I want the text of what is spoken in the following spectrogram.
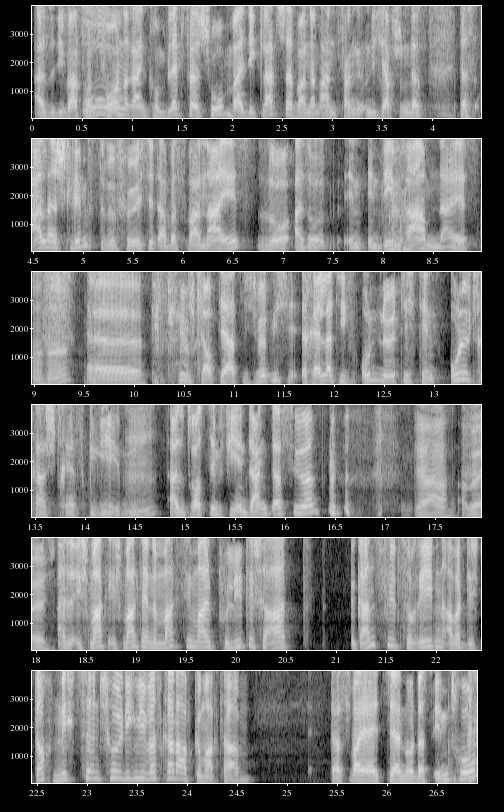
also die war von oh. vornherein komplett verschoben, weil die Klatscher waren am Anfang und ich habe schon das das Allerschlimmste befürchtet, aber es war nice, so, also in, in dem Rahmen nice. äh, ich glaube, der hat sich wirklich relativ unnötig den Ultrastress gegeben. Mhm. Also trotzdem vielen Dank dafür. ja, aber echt. Also ich mag ich mag deine maximal politische Art ganz viel zu reden, aber dich doch nicht zu entschuldigen, wie wir es gerade abgemacht haben. Das war ja jetzt ja nur das Intro.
